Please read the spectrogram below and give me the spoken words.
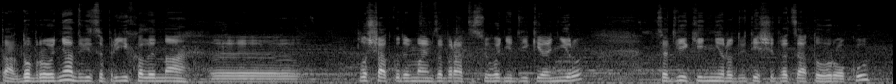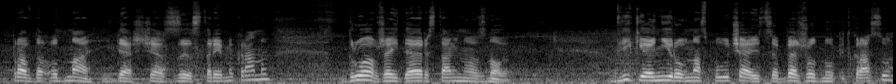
Так, доброго дня. Дивіться, приїхали на е, площадку, де ми маємо забирати сьогодні дві Kia Niro. Це дві Kia Niro 2020 року. Правда, одна йде ще з старим екраном, друга вже йде рестайлінова з новим. Дві Kia Niro в нас виходить без жодного підкрасу.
